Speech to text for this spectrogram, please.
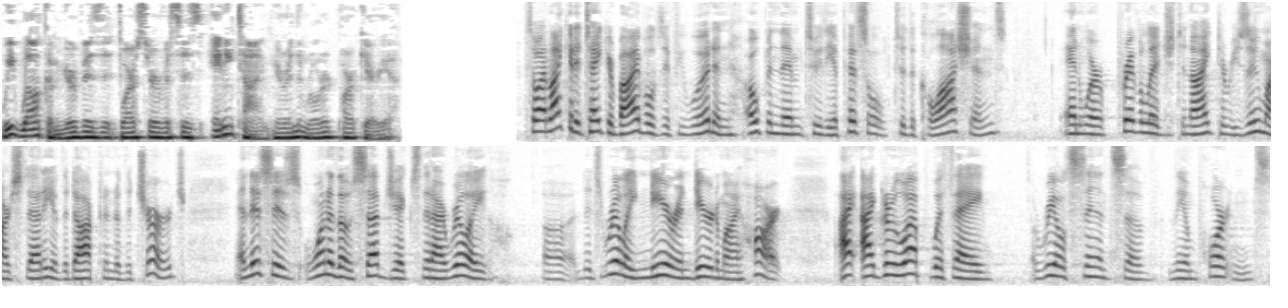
We welcome your visit to our services anytime here in the Rohnert Park area. So I'd like you to take your Bibles, if you would, and open them to the epistle to the Colossians and we're privileged tonight to resume our study of the doctrine of the church. And this is one of those subjects that I really, uh, it's really near and dear to my heart. I, I grew up with a, a real sense of the importance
